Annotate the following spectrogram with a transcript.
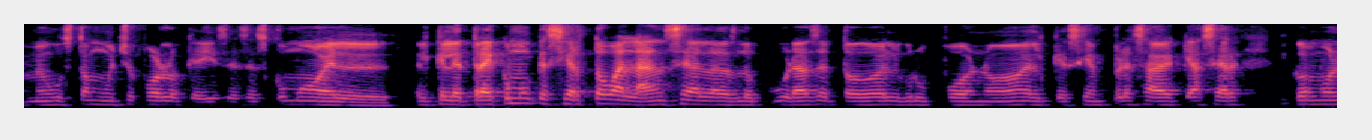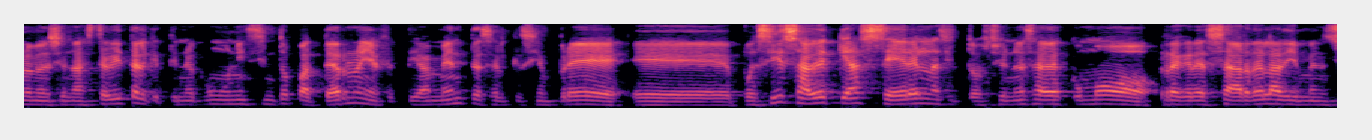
me gusta mucho por lo que dices. Es como el, el, que le trae como que cierto balance a las locuras de todo el grupo, ¿no? El que siempre sabe qué hacer. Y como lo mencionaste ahorita, el que tiene como un instinto paterno y efectivamente es el que siempre, eh, pues sí, sabe qué hacer en las situaciones, sabe cómo regresar de la dimensión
